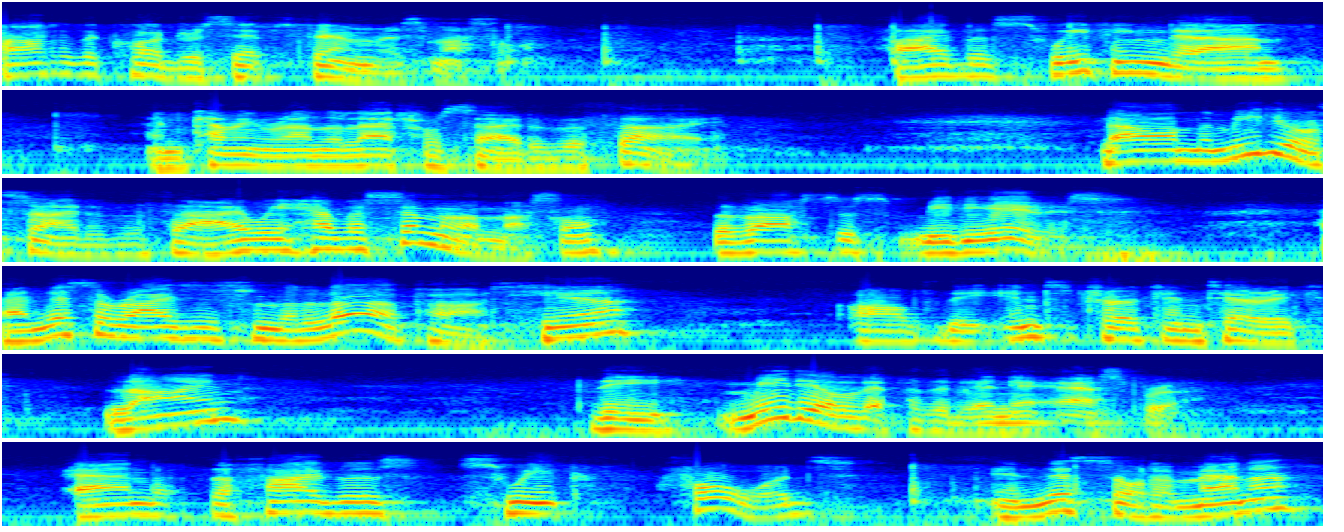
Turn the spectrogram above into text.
part of the quadriceps femoris muscle. Fibers sweeping down and coming around the lateral side of the thigh. Now on the medial side of the thigh we have a similar muscle, the vastus medialis. And this arises from the lower part here of the intertrochanteric line, the medial lip of the linea aspera, and the fibers sweep forwards in this sort of manner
